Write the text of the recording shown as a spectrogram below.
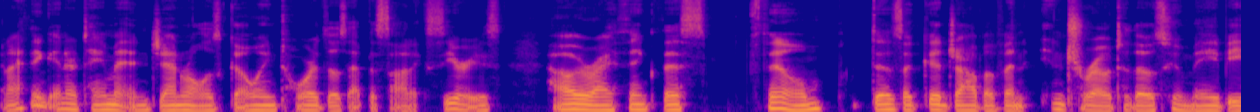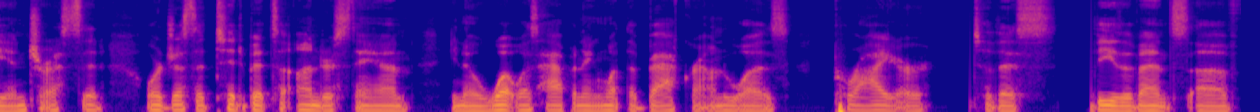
And I think entertainment in general is going towards those episodic series. However, I think this film does a good job of an intro to those who may be interested or just a tidbit to understand, you know, what was happening, what the background was prior to this these events of,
